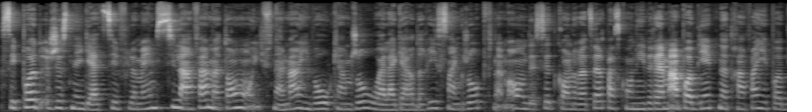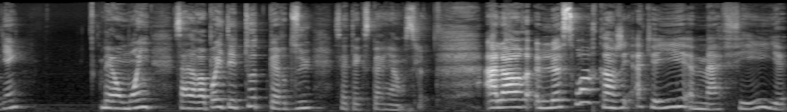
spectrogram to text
c'est pas juste négatif là, même si l'enfant, mettons, finalement il va au camp de ou à la garderie cinq jours, puis finalement on décide qu'on le retire parce qu'on est vraiment pas bien, puis notre enfant il est pas bien mais au moins, ça n'aura pas été toute perdue, cette expérience-là. Alors, le soir, quand j'ai accueilli ma fille,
